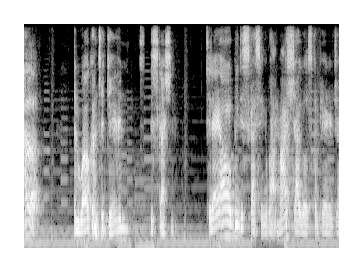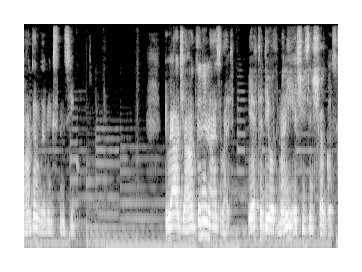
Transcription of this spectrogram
Hello, and welcome to Darren's discussion. Today I will be discussing about my struggles compared to Jonathan Livingston Seagull. Throughout Jonathan and I's life, we have to deal with many issues and struggles.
